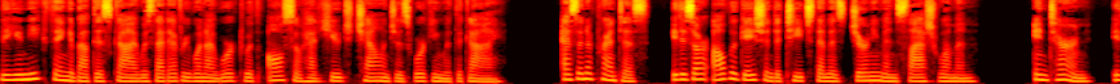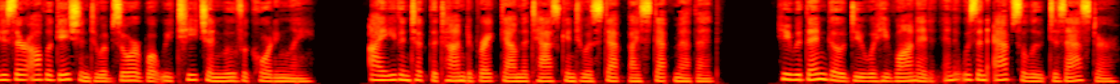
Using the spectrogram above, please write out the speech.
The unique thing about this guy was that everyone I worked with also had huge challenges working with the guy. As an apprentice, it is our obligation to teach them as journeyman slash woman. In turn, it is their obligation to absorb what we teach and move accordingly. I even took the time to break down the task into a step by step method. He would then go do what he wanted, and it was an absolute disaster.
